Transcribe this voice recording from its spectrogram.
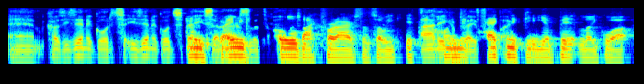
um, because he's in a good he's in a good space at Arsenal. Full back for Arsenal, so he, it's and kind of technically a bit like what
